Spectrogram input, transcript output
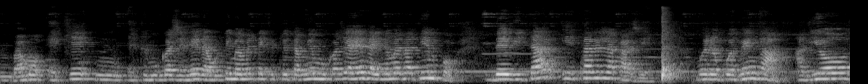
Vamos, es que mm, estoy muy callejera, últimamente es que estoy también muy callejera y no me da tiempo de editar y estar en la calle. Bueno, pues venga, adiós.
